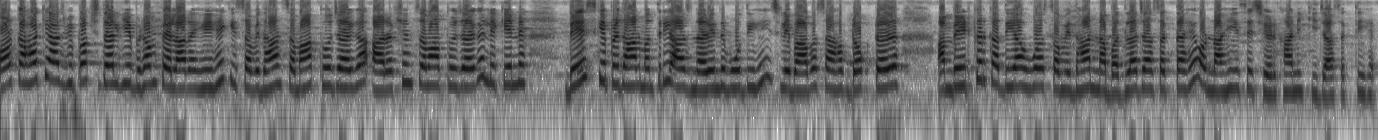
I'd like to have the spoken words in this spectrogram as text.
और कहा कि आज विपक्ष दल ये भ्रम फैला रहे हैं कि संविधान समाप्त हो जाएगा, आरक्षण समाप्त हो जाएगा, लेकिन देश के प्रधानमंत्री आज नरेंद्र मोदी हैं, इसलिए बाबा साहब डॉक्टर अंबेडकर का दिया हुआ संविधान न बदला जा सकता है और न ही इसे छेड़खानी की जा सकती है।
